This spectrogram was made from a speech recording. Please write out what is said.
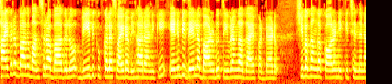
హైదరాబాద్ మన్సూరాబాద్లో వీధి కుక్కల స్వైర విహారానికి ఎనిమిదేళ్ళ బాలుడు తీవ్రంగా గాయపడ్డాడు. శివగంగ కాలనీకి చెందిన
